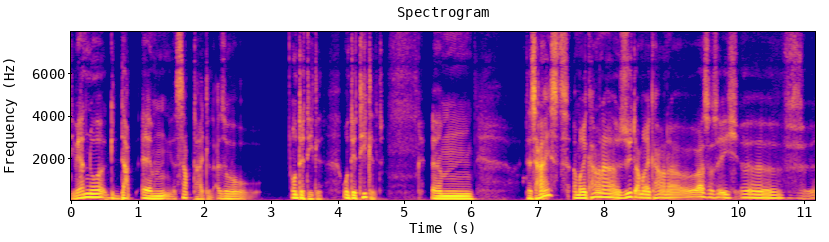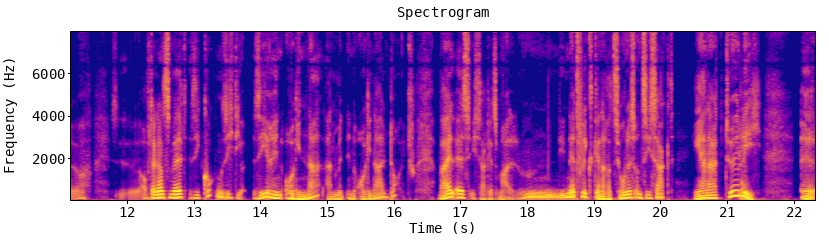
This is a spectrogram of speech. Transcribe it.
Die werden nur gedub, ähm, subtitled, also Untertitel, untertitelt. Ähm, das heißt, Amerikaner, Südamerikaner, was weiß ich, äh, auf der ganzen Welt, sie gucken sich die Serien original an, mit in Originaldeutsch, weil es, ich sag jetzt mal, hm, die Netflix-Generation ist und sie sagt, ja natürlich, äh,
